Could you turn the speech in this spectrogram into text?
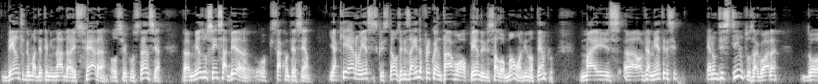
dentro de uma determinada esfera ou circunstância, ah, mesmo sem saber o que está acontecendo. E aqui eram esses cristãos, eles ainda frequentavam o alpendre de Salomão ali no templo, mas, uh, obviamente, eles eram distintos agora do,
